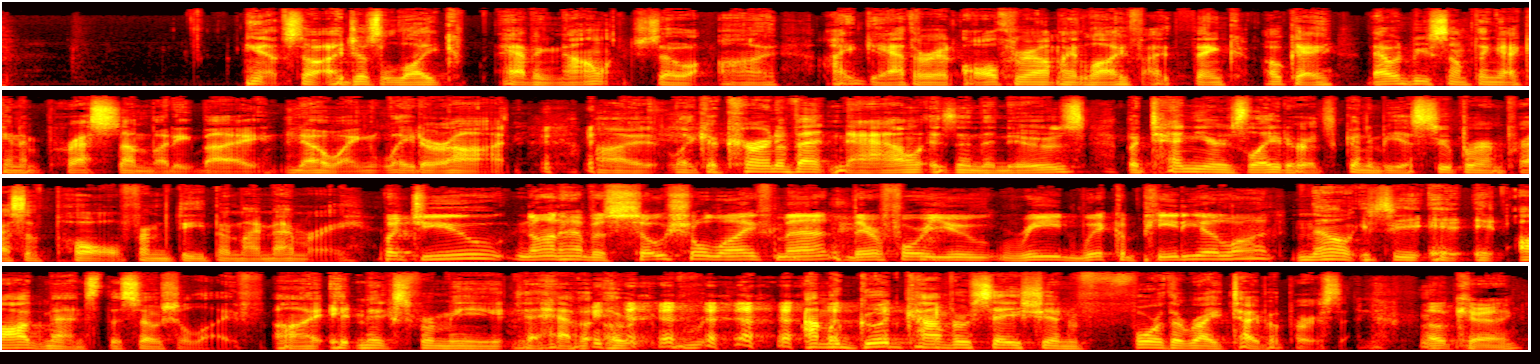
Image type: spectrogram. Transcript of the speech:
Yeah, so I just like having knowledge. So I I gather it all throughout my life. I think, okay, that would be something I can impress somebody by knowing later on. Uh, like a current event now is in the news, but 10 years later, it's going to be a super impressive pull from deep in my memory. But do you not have a social life, Matt? Therefore, you read Wikipedia a lot. No, you see, it, it augments the social life. Uh, it makes for me to have a, a I'm a good conversation for the right type of person. Okay.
